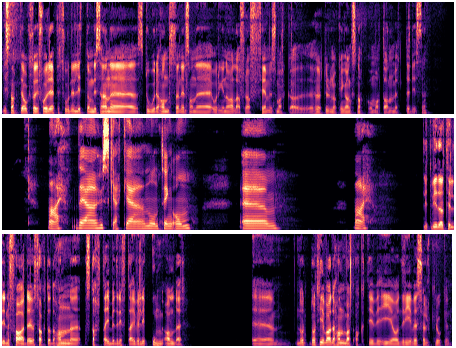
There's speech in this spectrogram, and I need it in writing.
vi snakket også i forrige episode litt om disse herne store Hans og en del sånne originaler fra Femundsmarka. Hørte du noen gang snakk om at han møtte disse? Nei, det husker jeg ikke noen ting om. Um, nei. Litt videre til din far. Det er jo sagt at han starta i bedrifta i veldig ung alder. Eh, når, når tid var det han ble aktiv i å drive Sølvkroken?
